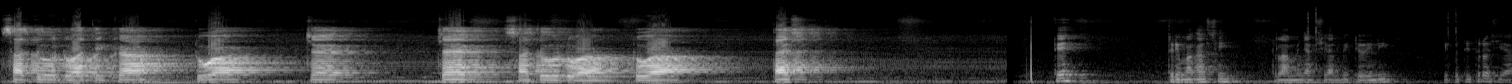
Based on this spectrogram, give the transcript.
satu dua tiga dua cek cek satu dua dua tes. Oke terima kasih telah menyaksikan video ini. Ikuti terus ya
